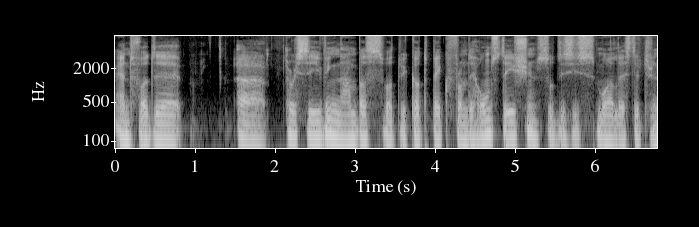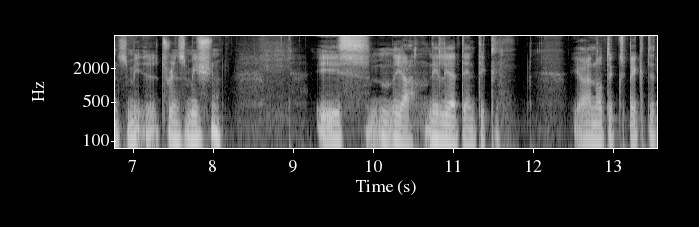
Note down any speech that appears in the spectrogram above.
and for the uh, receiving numbers what we got back from the home station. So this is more or less the transmi uh, transmission is mm, yeah nearly identical. Yeah not expected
